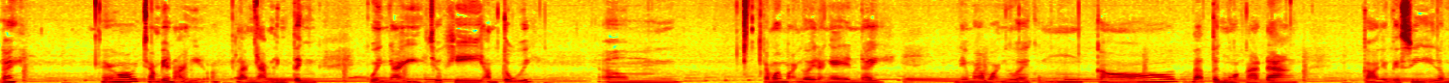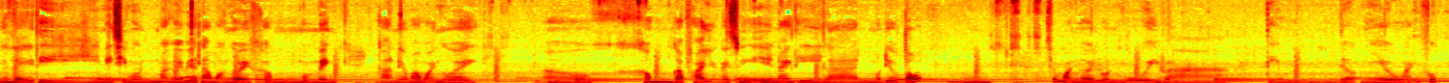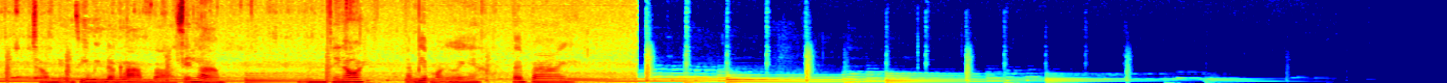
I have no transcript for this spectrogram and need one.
đấy. Thế thôi chẳng biết nói gì nữa. Làm nhảm linh tinh cuối ngày trước khi ăn tối. Um, cảm ơn mọi người đã nghe đến đây. Nếu mà mọi người cũng có đã từng hoặc là đang có những cái suy nghĩ giống như thế thì mình chỉ muốn mọi người biết là mọi người không một mình còn nếu mà mọi người uh, không gặp phải những cái suy nghĩ thế này thì là một điều tốt. Um, chúc mọi người luôn vui và tìm được nhiều hạnh phúc trong những gì mình đang làm và sẽ làm. Um, thế thôi. Tạm biệt mọi người nha. Bye bye.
